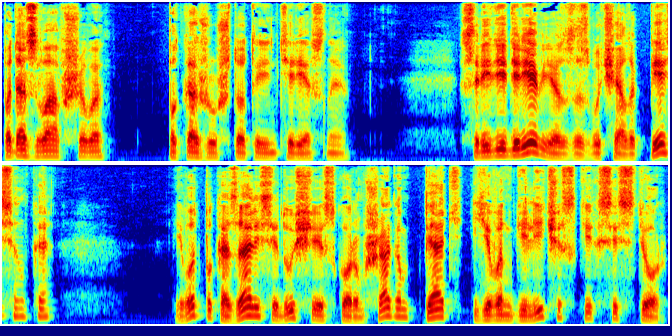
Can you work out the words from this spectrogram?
подозвавшего «покажу что-то интересное». Среди деревьев зазвучала песенка — и вот показались идущие скорым шагом пять евангелических сестер,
